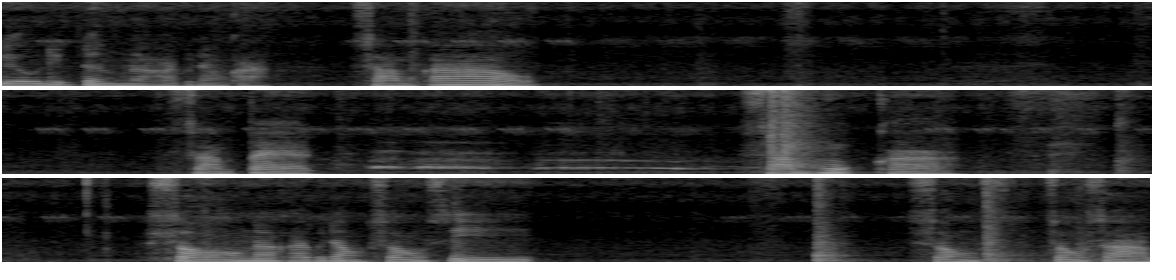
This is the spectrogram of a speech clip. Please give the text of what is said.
เร็วๆนิดนึงนะคะพี่น้องค่ะสามเก้าสามแปดสามหกค่ะสองนะคะพี่น้องสองสี่ สองสองสาม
